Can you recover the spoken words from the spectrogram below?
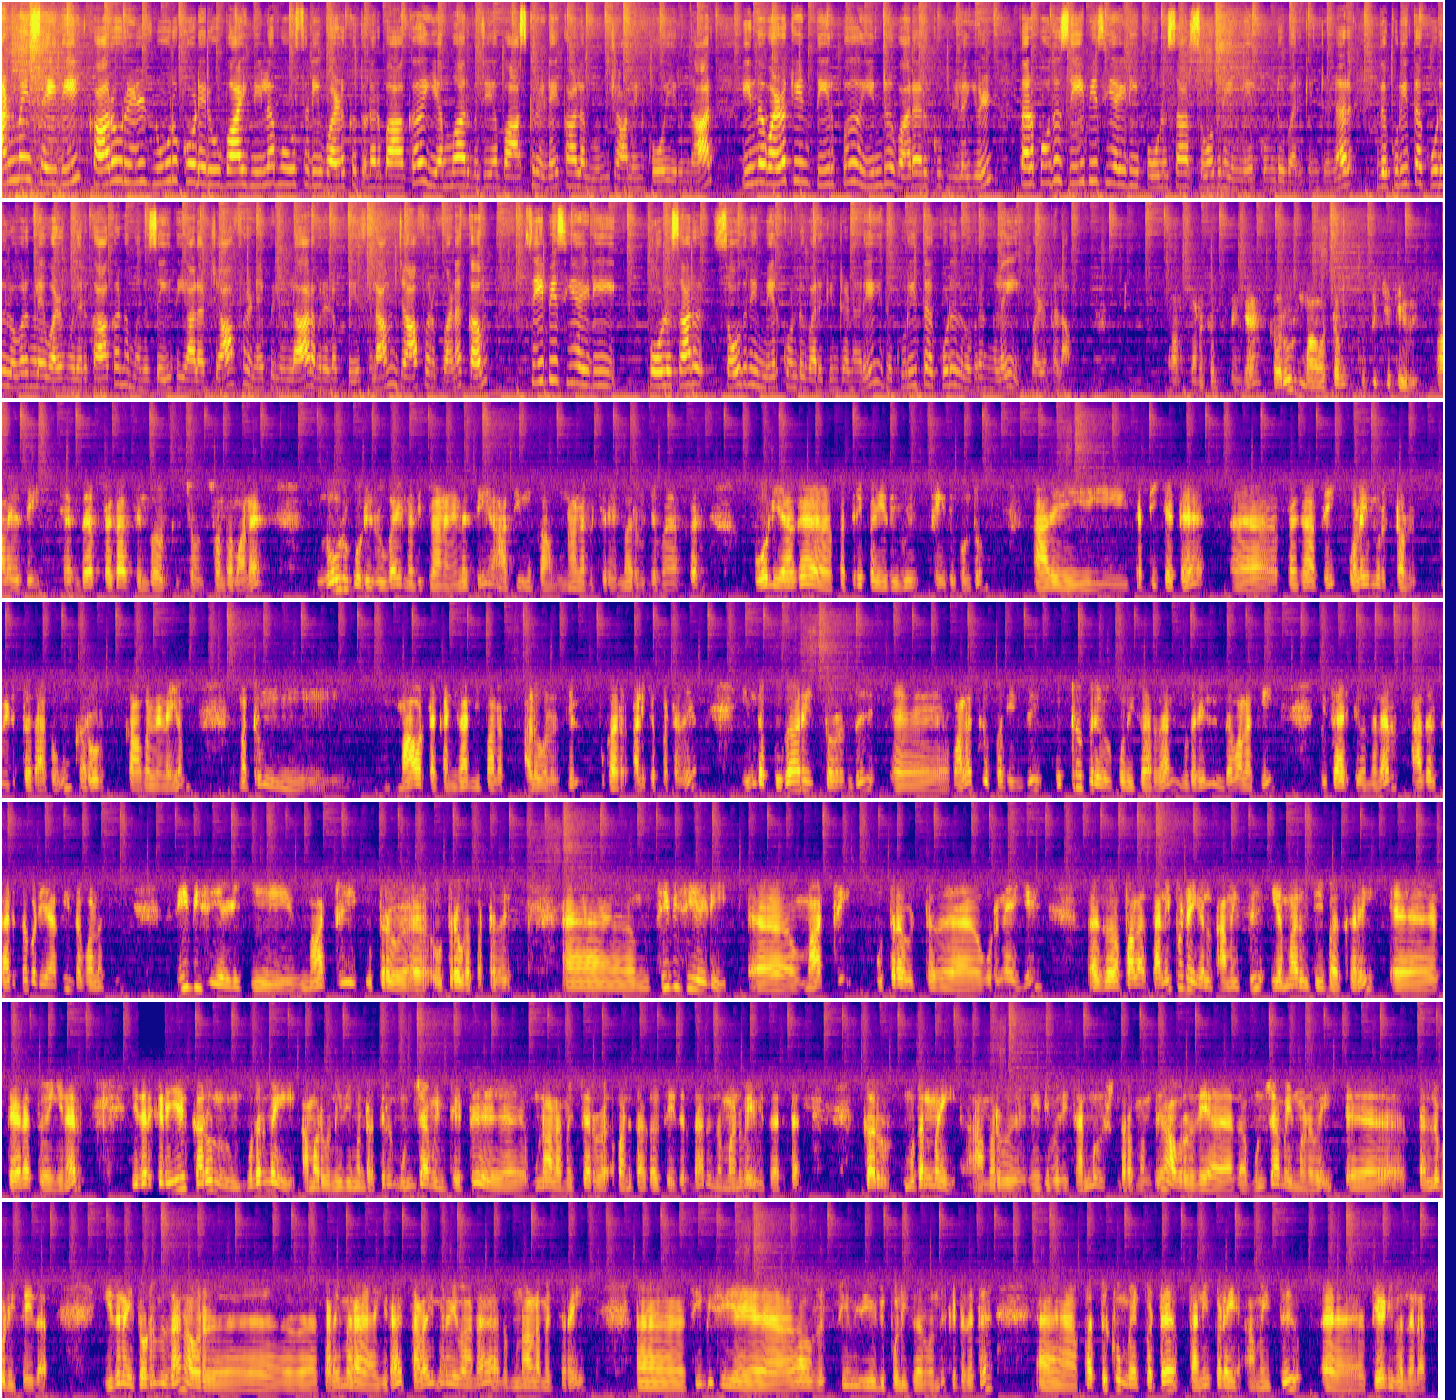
அண்மை செய்தி கரூரில் நூறு கோடி ரூபாய் நில மோசடி வழக்கு தொடர்பாக எம் ஆர் விஜயபாஸ்கர் இடைக்கால முன்ஜாமீன் கோரியிருந்தார். இந்த வழக்கின் தீர்ப்பு இன்று வர இருக்கும் நிலையில் தற்போது சிபிசிஐடி போலீசார் சோதனை மேற்கொண்டு வருகின்றனர். இது குறித்த கூடுதல் விவரங்களை வழங்குவதற்காக நமது செய்தியாளர் ஜாஃபர் இணைப்பில் உள்ளார். அவரிடம் பேசலாம். ஜாஃபர் வணக்கம். சிபிசிஐடி போலீசார் சோதனை மேற்கொண்டு வருகின்றனரே. இது குறித்த கூடுதல் விவரங்களை வழங்கலாம். வணக்கம் சொல்லுங்க. கரூர் மாவட்டம் குப்பிச்செட்டி பாளையத்தை சேர்ந்த பிரகாஷ் என்பவருக்கு சொந்தமான நூறு கோடி ரூபாய் மதிப்பிலான நிலத்தை அதிமுக முன்னாள் அமைச்சர் எம் ஆர் விஜயபாஸ்கர் போலியாக பத்திரிப்பதிவு செய்து கொண்டும் அதை கட்டி கேட்ட பிரகாஷை கொலை மிரட்டல் விடுத்ததாகவும் கரூர் காவல் நிலையம் மற்றும் மாவட்ட கண்காணிப்பாளர் அலுவலகத்தில் புகார் அளிக்கப்பட்டது. இந்த புகாரை தொடர்ந்து வழக்கு பதிந்து குற்றப்பிரிவு போலீசார் தான் முதலில் இந்த வழக்கை விசாரித்து வந்தனர். அதற்கு அடுத்தபடியாக இந்த வழக்கு சிபிசிஐடிக்கு மாற்றி உத்தரவு உத்தரவிடப்பட்டது. சிபிசிஐடி மாற்றி உத்தரவிட்ட உடனேயே பல தனிப்படைகள் அமைத்து எம் ஆர் விஜயபாஸ்கரை அஹ், தேடத் துவங்கினர். இதற்கிடையே கருண் முதன்மை அமர்வு நீதிமன்றத்தில் முன்ஜாமீன் கேட்டு முன்னாள் அமைச்சர் மனு தாக்கல் செய்திருந்தார். இந்த மனுவை விசாரித்த கரூர் முதன்மை அமர்வு நீதிபதி சண்முக சுந்தரம் வந்து அவருடைய அந்த முன்ஜாமீன் மனுவை தள்ளுபடி செய்தார். இதனைத் தொடர்ந்துதான் அவர் அஹ், தலைமறையாகிறார் தலைமறைவான அந்த முன்னாள் அமைச்சரை சிபிசிஐ அதாவது சிபிசிஐடி போலீசார் வந்து கிட்டத்தட்ட பத்துக்கும் மேற்பட்ட தனிப்படை அமைத்து தேடி வந்தனர்.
